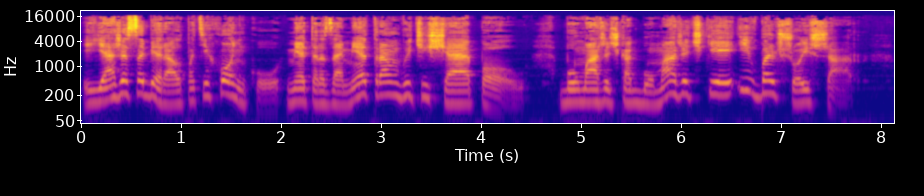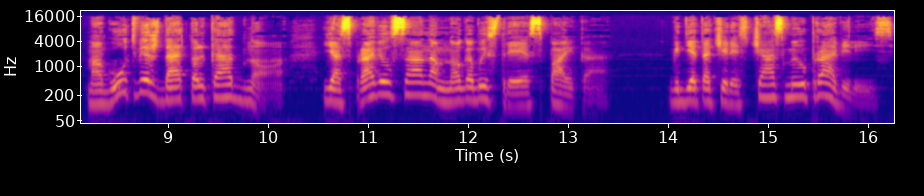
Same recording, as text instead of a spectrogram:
Я же собирал потихоньку, метр за метром вычищая пол бумажечка к бумажечке и в большой шар. Могу утверждать только одно. Я справился намного быстрее Спайка. Где-то через час мы управились.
